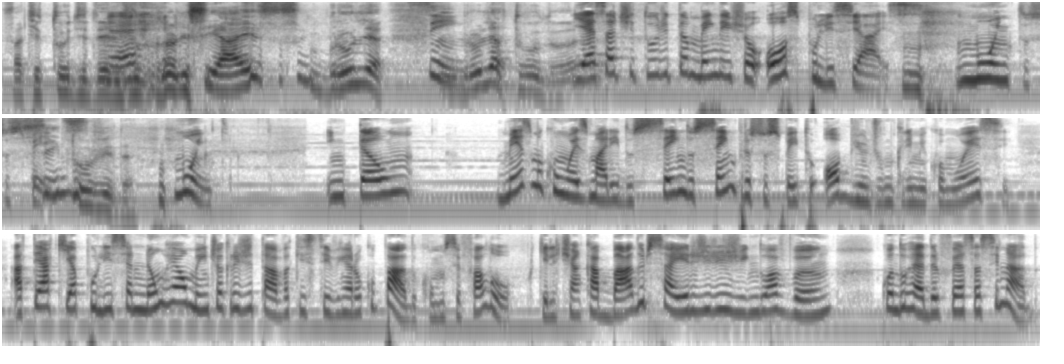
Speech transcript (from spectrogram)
essa atitude deles, É. dos policiais, embrulha, Sim. embrulha tudo. E essa atitude também deixou os policiais muito Sem suspeitos. dúvida. Muito. Então, mesmo com o ex-marido sendo sempre o suspeito óbvio de um crime como esse, até aqui a polícia não realmente acreditava que Steven era o culpado, como você falou, porque ele tinha acabado de sair dirigindo a van quando Heather foi assassinada.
